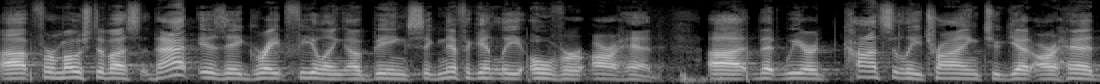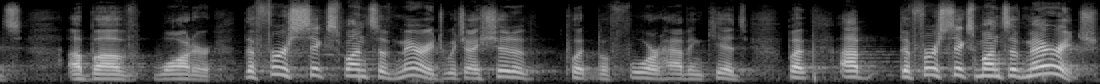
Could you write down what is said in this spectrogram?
uh, for most of us, that is a great feeling of being significantly over our head, uh, that we are constantly trying to get our heads above water. The first six months of marriage, which I should have put before having kids, but uh, the first six months of marriage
